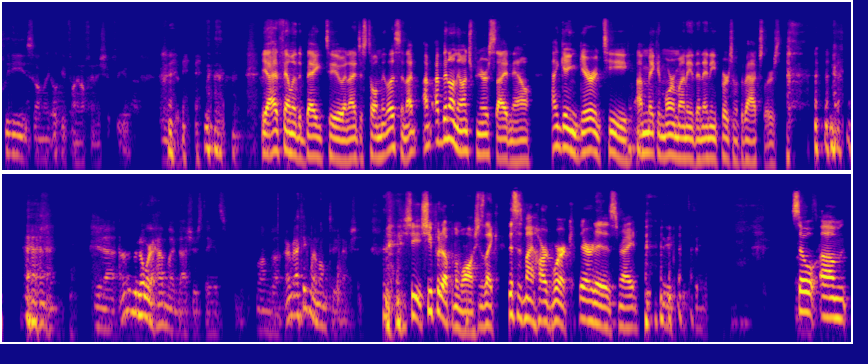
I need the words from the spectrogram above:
please." So I'm like, "Okay, fine, I'll finish it for you." yeah, I had family that begged too, and I just told me, "Listen, I've I've been on the entrepreneur side now I can guarantee I'm making more money than any person with a bachelor's. yeah, I don't even know where I have my bachelor's thing. It's long gone. I, I think my mom too, actually. she she put it up on the wall. She's like, "This is my hard work." There it is, right? so, um,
